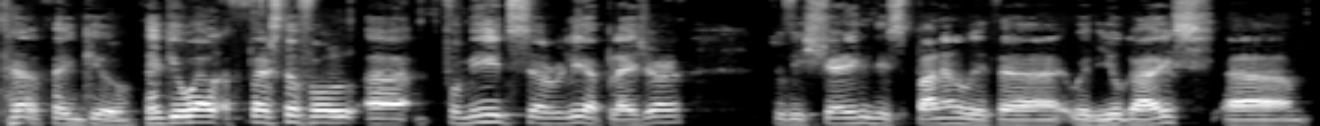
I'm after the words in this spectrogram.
Thank you. Thank you. Well, first of all, uh, for me, it's uh, really a pleasure to be sharing this panel with uh, with you guys um,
